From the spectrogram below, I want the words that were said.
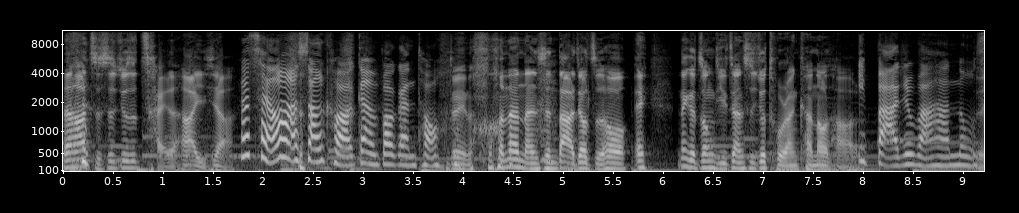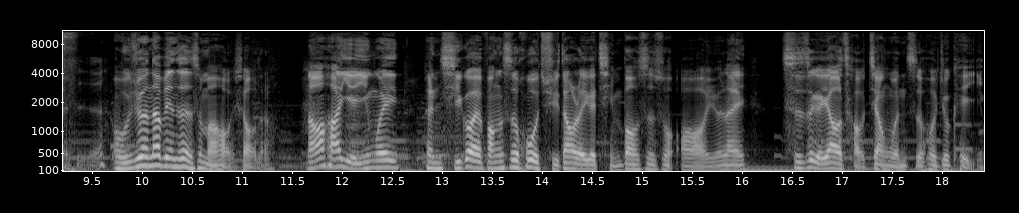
那他只是就是踩了他一下，他踩到他伤口啊，干爆干痛。对，然后那男生大叫之后，哎，那个终极战士就突然看到他了，一把就把他弄死了。我觉得那边真的是蛮好笑的。然后他也因为很奇怪的方式获取到了一个情报，是说哦，原来。吃这个药草降温之后就可以隐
